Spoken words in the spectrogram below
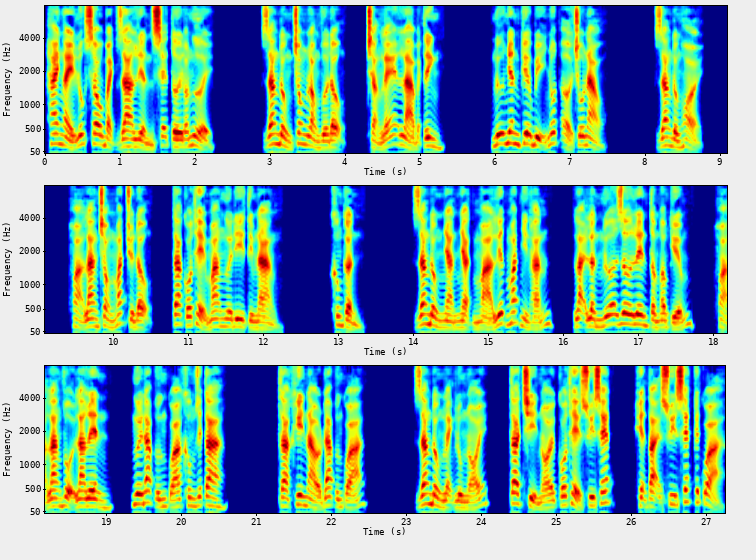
hai ngày lúc sau bạch gia liền sẽ tới đón người. Giang Đồng trong lòng vừa động, chẳng lẽ là bạch tinh? Nữ nhân kia bị nhốt ở chỗ nào? Giang Đồng hỏi. Hỏa lang trong mắt chuyển động, ta có thể mang ngươi đi tìm nàng. Không cần. Giang Đồng nhàn nhạt mà liếc mắt nhìn hắn, lại lần nữa giơ lên tầm âm kiếm, hỏa lang vội la lên, ngươi đáp ứng quá không giết ta. Ta khi nào đáp ứng quá? Giang Đồng lạnh lùng nói, ta chỉ nói có thể suy xét, hiện tại suy xét kết quả,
